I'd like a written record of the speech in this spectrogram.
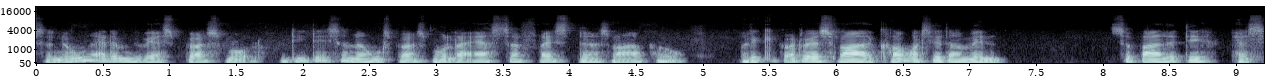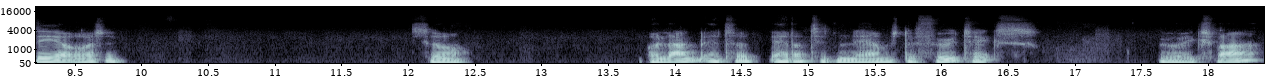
Så nogle af dem vil være spørgsmål, fordi det er sådan nogle spørgsmål, der er så fristende at svare på. Og det kan godt være, at svaret kommer til dig, men så bare lad det passere også. Så hvor langt er der, er der til den nærmeste Føtex? Behøver ikke svare,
